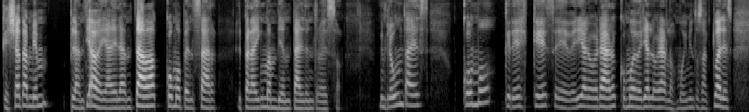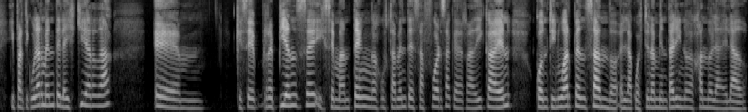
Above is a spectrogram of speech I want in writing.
que ya también planteaba y adelantaba cómo pensar el paradigma ambiental dentro de eso. Mi pregunta es, ¿cómo crees que se debería lograr, cómo deberían lograr los movimientos actuales y particularmente la izquierda, em, que se repiense y se mantenga justamente esa fuerza que radica en continuar pensando en la cuestión ambiental y no dejándola de lado.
